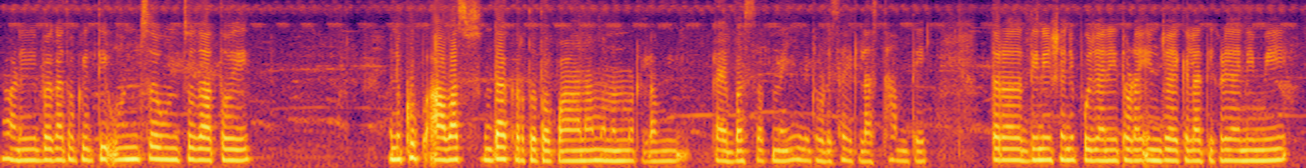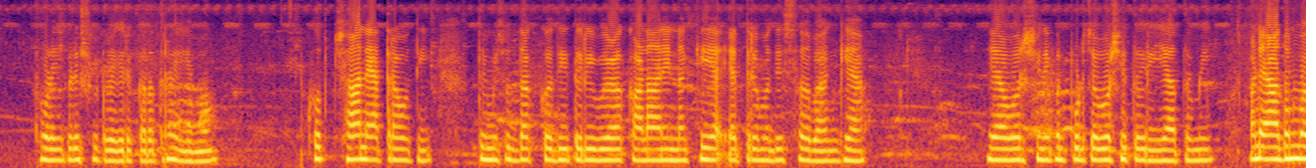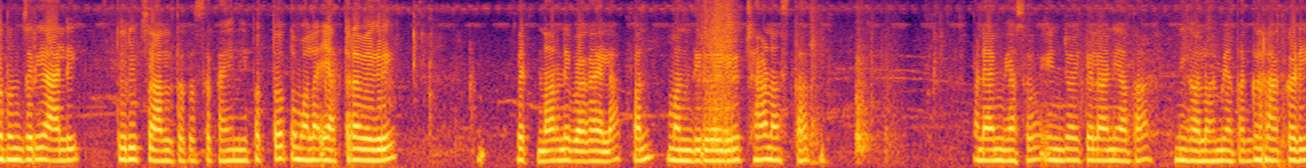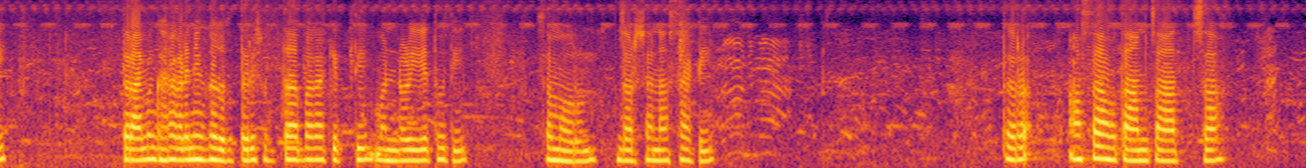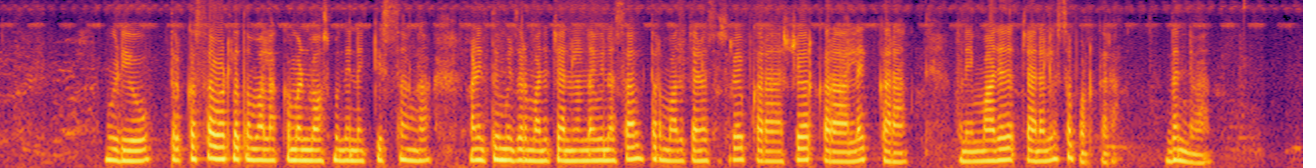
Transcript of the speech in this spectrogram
आणि बघा तो किती उंच उंच जातोय. आणि खूप आवाजसुद्धा करतो तो पाळणा म्हणून. म्हटलं मी काय बसत नाही मी थोडी साईडलाच थांबते. तर दिनेश आणि पूजाने थोडा एन्जॉय केला तिकडे आणि मी थोडं इकडे शूट वगैरे करत राहिले मग. खूप छान यात्रा होती. तुम्हीसुद्धा कधीतरी वेळ काढा आणि नक्की या यात्रेमध्ये सहभाग घ्या. या वर्षीने पण पुढच्या वर्षी तरी या तुम्ही. आणि अधूनमधून जरी आले तरी चालतं तसं काही नाही. फक्त तुम्हाला यात्रा वगैरे भेटणार नाही बघायला पण मंदिर वगैरे छान असतात. आणि आम्ही असं एन्जॉय केलं आणि आता निघालो आम्ही आता घराकडे. तर आम्ही घराकडे निघत होतो तरीसुद्धा बघा किती मंडळी येत होती समोरून दर्शनासाठी. तर असा होता आमचा आजचा व्हिडिओ. तर कसा वाटला तुम्हाला कमेंट बॉक्समध्ये नक्कीच सांगा. आणि तुम्ही जर माझ्या चॅनल नवीन असाल तर माझं चॅनल सबस्क्राईब करा शेअर करा लाईक करा आणि माझ्या चॅनलला सपोर्ट करा. धन्यवाद.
